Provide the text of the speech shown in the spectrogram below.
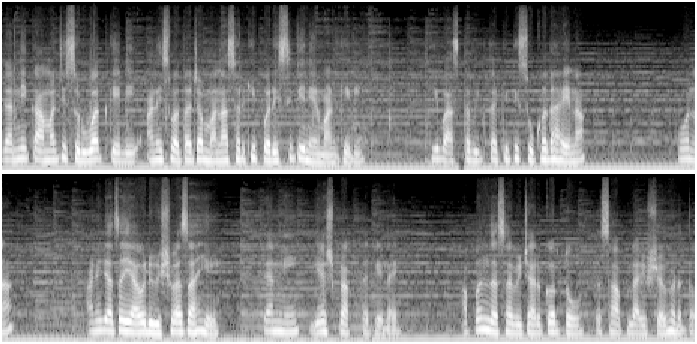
ज्यांनी कामाची सुरुवात केली आणि स्वतःच्या मनासारखी परिस्थिती निर्माण केली. ही वास्तविकता किती सुखद आहे ना? हो ना? आणि ज्याचा यावर विश्वास आहे त्यांनी यश प्राप्त केलं आहे आपण जसा विचार करतो तसं आपलं आयुष्य घडतं.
